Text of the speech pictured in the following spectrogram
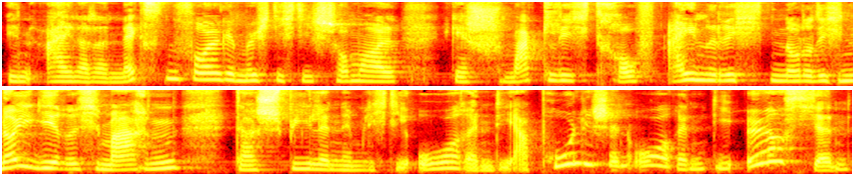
in einer der nächsten Folge möchte ich dich schon mal geschmacklich drauf einrichten oder dich neugierig machen. Da spielen nämlich die Ohren, die apulischen Ohren, die Öhrchen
